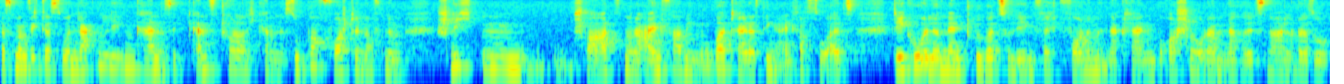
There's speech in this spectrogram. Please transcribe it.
dass man sich das so in den Nacken legen kann. Das sieht ganz toll aus. Ich kann mir das super vorstellen, auf einem schlichten, schwarzen oder einfarbigen Oberteil das Ding einfach so als Deko-Element drüber zu legen, vielleicht vorne mit einer kleinen Brosche oder mit einer Holznadel oder so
